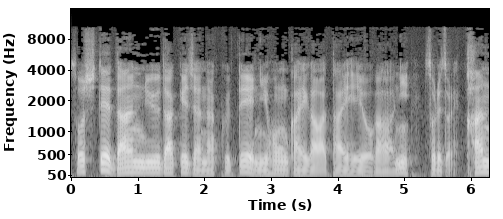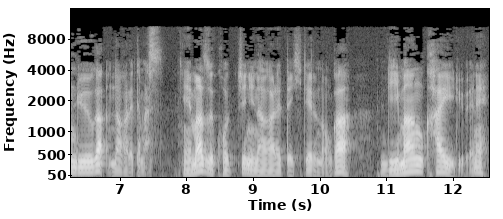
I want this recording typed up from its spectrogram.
そして暖流だけじゃなくて日本海側太平洋側にそれぞれ寒流が流れてます、えまずこっちに流れてきてるのがリマン海流やね。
